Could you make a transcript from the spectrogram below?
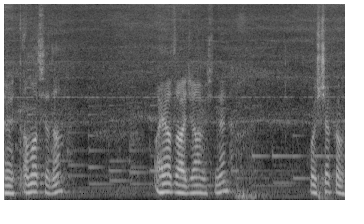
Evet Amasya'dan Ayaz Ağa Camisi'nden hoşça kalın.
